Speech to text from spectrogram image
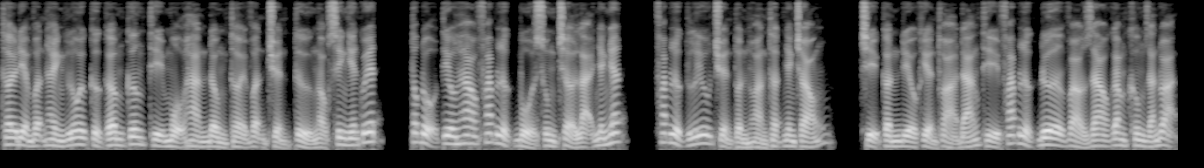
Thời điểm vận hành lôi cực âm cương thì mộ hàn đồng thời vận chuyển tử ngọc sinh Yến quyết, tốc độ tiêu hao pháp lực bổ sung trở lại nhanh nhất, pháp lực lưu chuyển tuần hoàn thật nhanh chóng, chỉ cần điều khiển thỏa đáng thì pháp lực đưa vào dao găm không gián đoạn.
